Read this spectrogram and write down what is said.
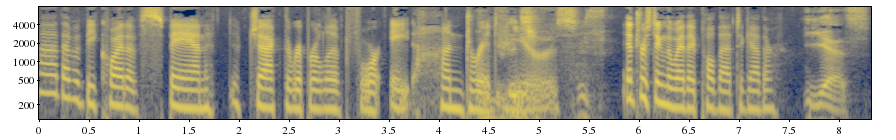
uh, that would be quite a span if Jack the Ripper lived for 800 years. Interesting the way they pulled that together. Yes,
